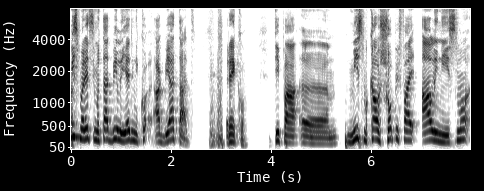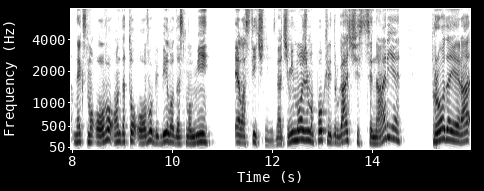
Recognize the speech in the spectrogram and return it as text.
Mi, smo recimo tad bili jedini, ko, ako bi ja tad rekao, tipa, em, mi smo kao Shopify, ali nismo, nek smo ovo, onda to ovo bi bilo da smo mi elastičniji. Znači, mi možemo pokriti drugačije scenarije, prodaje ra-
